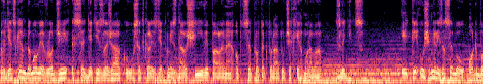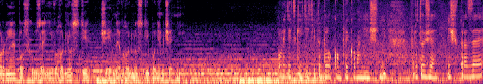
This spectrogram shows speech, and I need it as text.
V dětském domově v Lodži se děti z Ležáků setkali s dětmi z další vypálené obce protektorátu Čechy a Morava z Lidic. I ty už měli za sebou odborné poschůzení vhodnosti či nevhodnosti po Němčení. U lidických dětí to bylo komplikovanější, protože již v Praze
